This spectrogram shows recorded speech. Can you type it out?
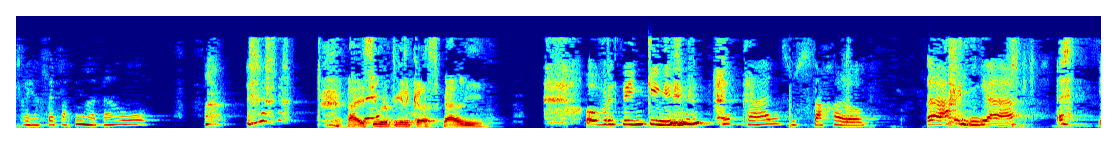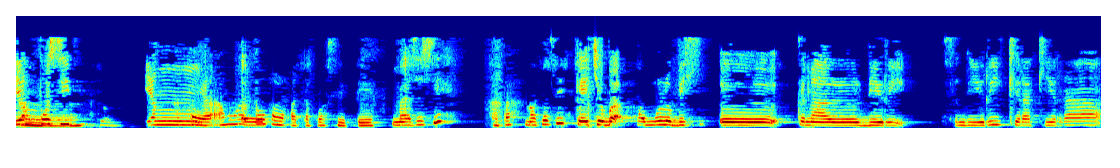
Apa ya, Saya Aku nggak tahu. IC berpikir keras sekali. Overthinking. Bukan, susah kalau. Ah, iya. Eh, yang hmm. positif. Yang apa ya? Aku nggak uh, tahu kalau kata positif. Masa sih? Apa? Masa sih? Kayak coba kamu lebih uh, kenal diri sendiri kira-kira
